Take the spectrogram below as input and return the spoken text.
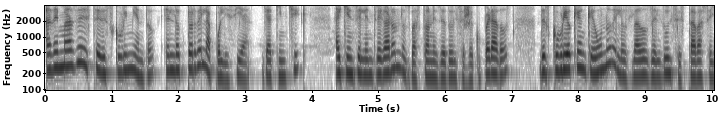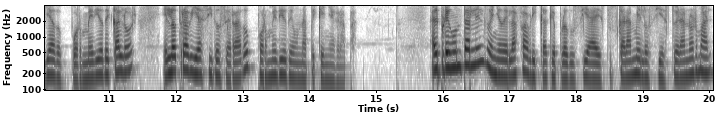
Además de este descubrimiento, el doctor de la policía, Jakim Chick, a quien se le entregaron los bastones de dulces recuperados, descubrió que aunque uno de los lados del dulce estaba sellado por medio de calor, el otro había sido cerrado por medio de una pequeña grapa. Al preguntarle al dueño de la fábrica que producía estos caramelos si esto era normal,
